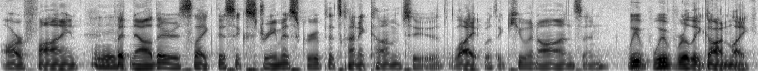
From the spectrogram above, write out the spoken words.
are fine. Mm. But now there's like this extremist group that's kind of come to light with the QAnons, and we've we've really gone like.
